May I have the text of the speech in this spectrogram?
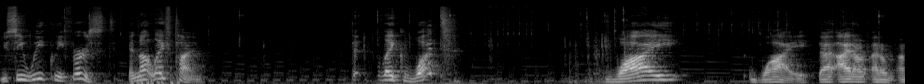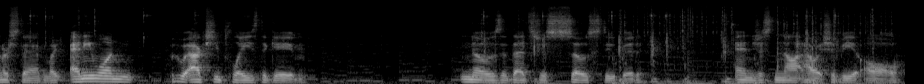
you see weekly first, and not lifetime. Th like, what? Why why? That I don't I don't understand. Like anyone who actually plays the game knows that that's just so stupid and just not how it should be at all.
